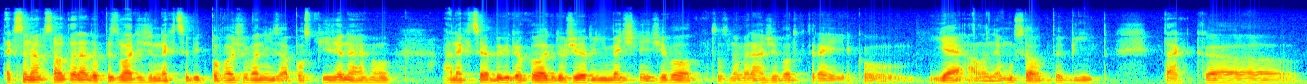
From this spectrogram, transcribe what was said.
Tak jsem napsal teda dopis vládě, že nechci být považovaný za postiženého a nechci, aby kdokoliv, kdo žije výjimečný život, to znamená život, který jako je, ale nemusel by být, tak eh,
